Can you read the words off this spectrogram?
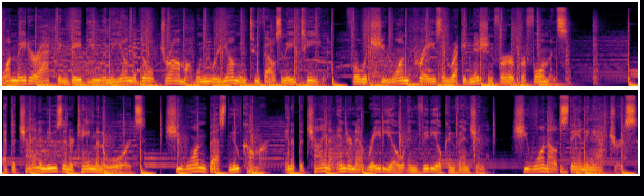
Wan made her acting debut in the young adult drama When We Were Young in 2018, for which she won praise and recognition for her performance. At the China News Entertainment Awards, she won Best Newcomer, and at the China Internet Radio and Video Convention, she won Outstanding Actress.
